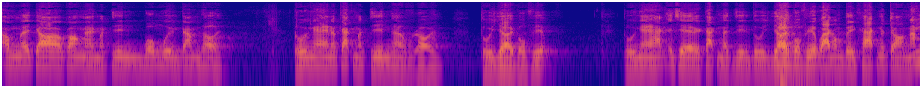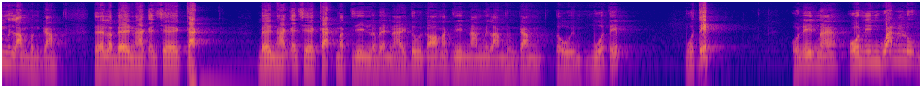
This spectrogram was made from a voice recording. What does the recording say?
ông ấy cho con này mặc jean 40% thôi. Tôi nghe nó cắt mặt jean không? Rồi tôi dời cổ phiếu. Tôi nghe HSC cắt mặt jean tôi dời cổ phiếu qua công ty khác nó cho 55%, thế là bên HSC cắt. Bên HSC cắt mặt jean là bên này tôi có mặt jean 55%, tôi mua tiếp. Mua tiếp. Ổn in mà ổn in quanh luôn.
